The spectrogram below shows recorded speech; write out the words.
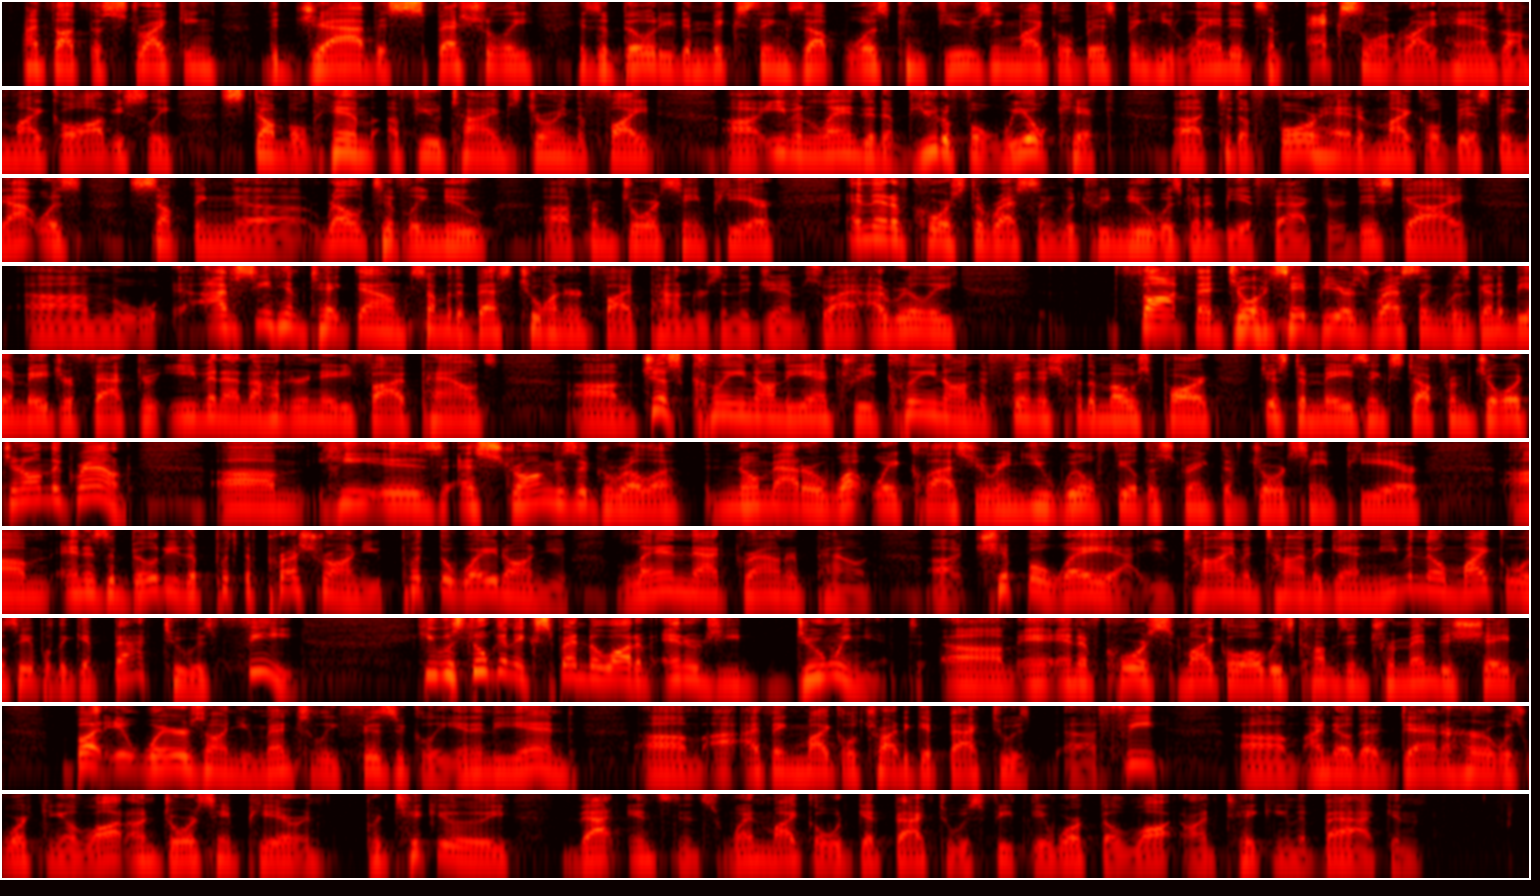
I thought the striking, the jab, especially his ability to mix things up, was confusing Michael Bisping. He landed some excellent right hands on Michael, obviously stumbled him a few times during the fight, uh, even landed a beautiful wheel kick uh, to the forehead of Michael Bisping. That was something uh, relatively new uh, from George St. Pierre. And then, of course, the wrestling, which we knew was going to be a factor. This guy. Um, I've seen him take down some of the best 205 pounders in the gym. So I, I really thought that George St. Pierre's wrestling was going to be a major factor, even at 185 pounds. Um, just clean on the entry, clean on the finish for the most part. Just amazing stuff from George. And on the ground, um, he is as strong as a gorilla. No matter what weight class you're in, you will feel the strength of George St. Pierre. Um, and his ability to put the pressure on you, put the weight on you, land that grounded pound, uh, chip away at you time and time again. And even though Michael was able to get back to his feet, he was still going to expend a lot of energy doing it. Um, and, and, of course, Michael always comes in tremendous shape, but it wears on you mentally, physically. And in the end, um, I, I, think Michael tried to get back to his uh, feet. Um, I know that Danaher was working a lot on George St. Pierre, and particularly that instance when Michael would get back to his feet, they worked a lot on taking the back. And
